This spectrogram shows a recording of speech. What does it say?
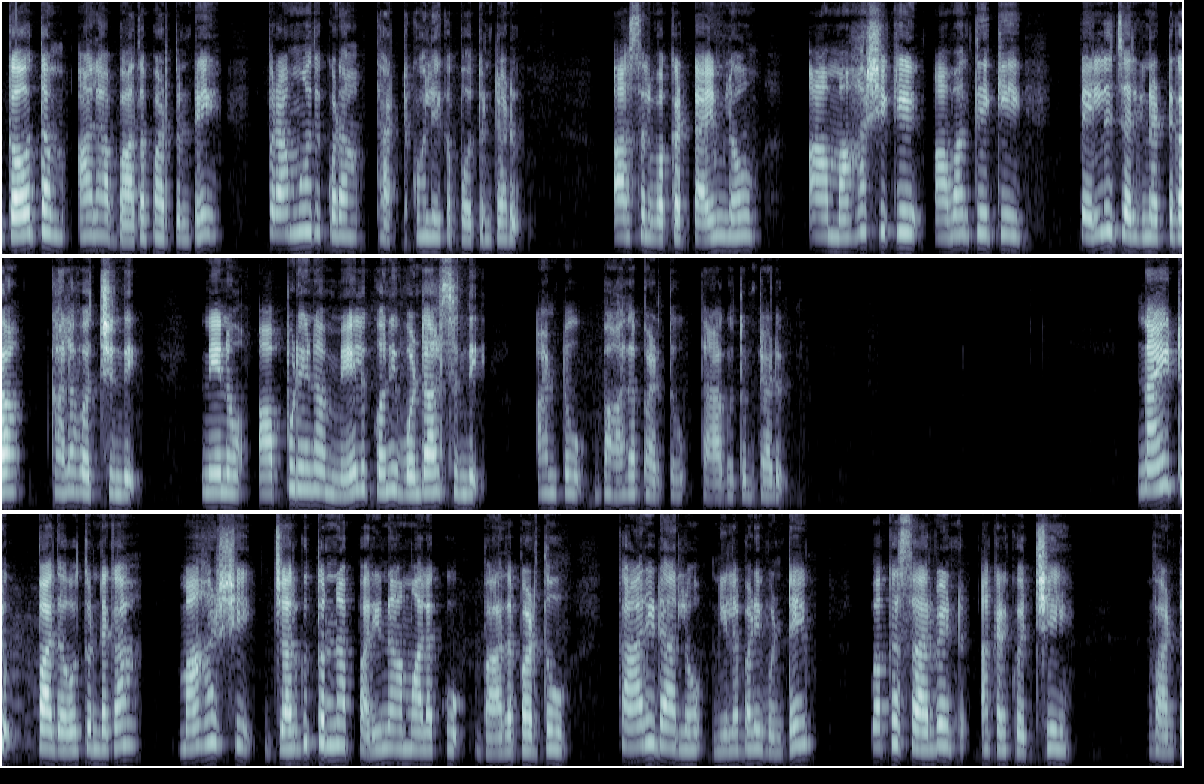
గౌతమ్ అలా బాధపడుతుంటే ప్రమోద్ కూడా తట్టుకోలేకపోతుంటాడు. అసలు ఒక టైంలో ఆ మహర్షికి అవంతికి పెళ్ళి జరిగినట్టుగా కల వచ్చింది. నేను అప్పుడైనా మేలుకొని ఉండాల్సింది అంటూ బాధపడుతూ తాగుతుంటాడు. నైట్ పదవుతుండగా మహర్షి జరుగుతున్న పరిణామాలకు బాధపడుతూ కారిడార్లో నిలబడి ఉంటే ఒక సర్వెంట్ అక్కడికి వచ్చి వంట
